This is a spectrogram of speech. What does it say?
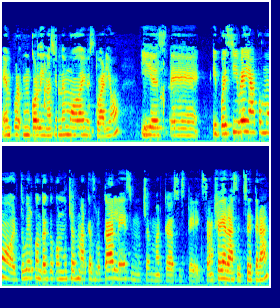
en, coordinación de moda y vestuario. Y este, y pues sí veía como, tuve el contacto con muchas marcas locales y muchas marcas este, extranjeras, etcétera.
